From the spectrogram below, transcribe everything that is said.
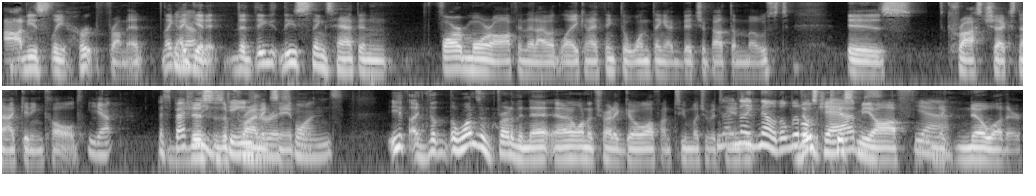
obviously hurt from it. Like I get it that these, these things happen far more often than I would like, and I think the one thing I bitch about the most is cross checks not getting called. Yep. Especially This is a prime example. ones. Like the, the ones in front of the net, and I don't want to try to go off on too much of a tangent. like, no, the little those piss me off yeah. like no other.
